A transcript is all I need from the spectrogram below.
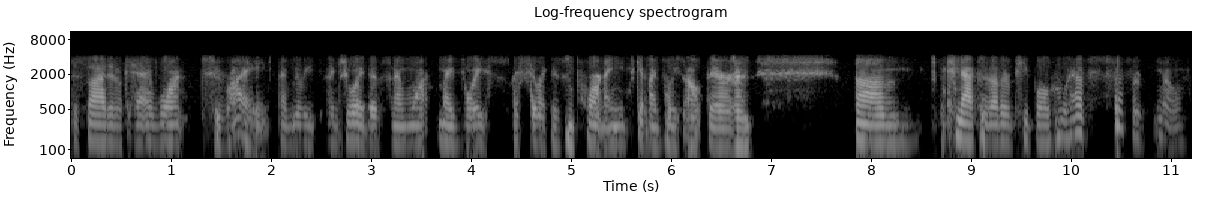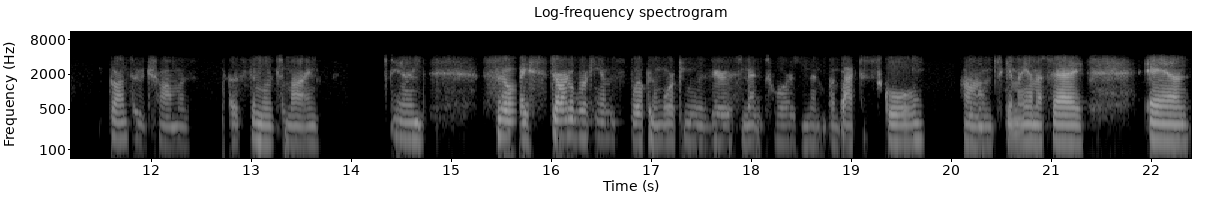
decided, okay, I want to write. I really enjoy this, and I want my voice. I feel like it's important. I need to get my voice out there and um, connect with other people who have suffered, you know, gone through traumas uh, similar to mine. And so I started working on this book and working with various mentors, and then went back to school um, to get my MFA. And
